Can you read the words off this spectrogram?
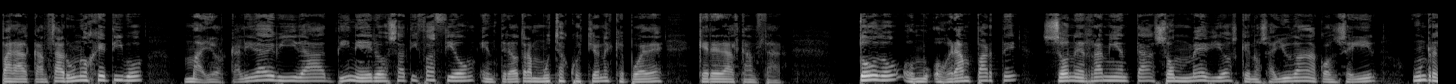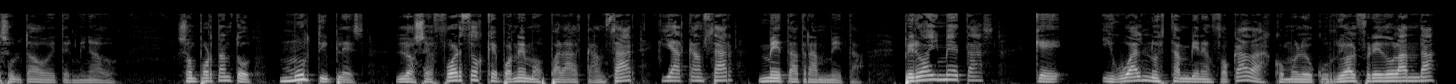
para alcanzar un objetivo, mayor calidad de vida, dinero, satisfacción, entre otras muchas cuestiones que puedes querer alcanzar todo o, gran parte son herramientas, son medios que nos ayudan a conseguir un resultado determinado. Son por tanto múltiples los esfuerzos que ponemos para alcanzar y alcanzar meta tras meta. Pero hay metas que igual no están bien enfocadas, como le ocurrió a Alfredo Landa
